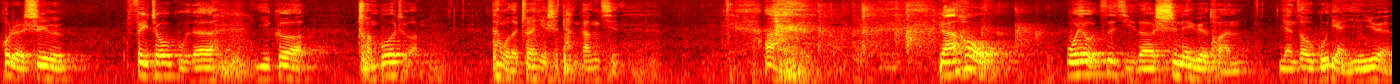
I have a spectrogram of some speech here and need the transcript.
或者是非洲鼓的一个传播者。但我的专业是弹钢琴，啊。然后，我有自己的室内乐团，演奏古典音乐。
